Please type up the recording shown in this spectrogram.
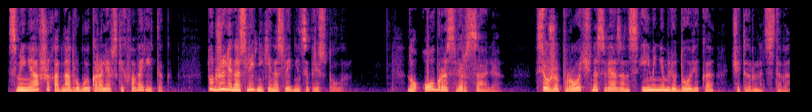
сменявших одна другую королевских фавориток. Тут жили наследники и наследницы престола. Но образ Версаля все же прочно связан с именем Людовика XIV.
